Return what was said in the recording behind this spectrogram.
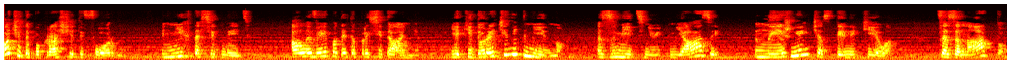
Хочете покращити форму, ніг та сідниць, але випадете присідання, які, до речі, відмінно зміцнюють м'язи нижньої частини тіла. Це занадто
